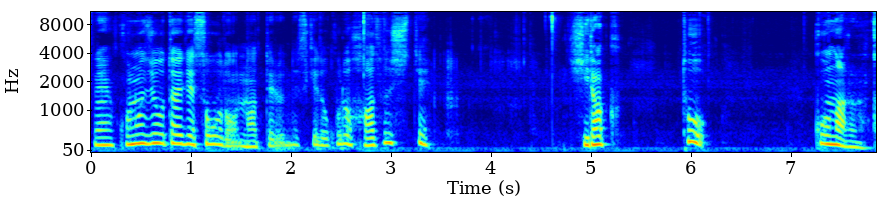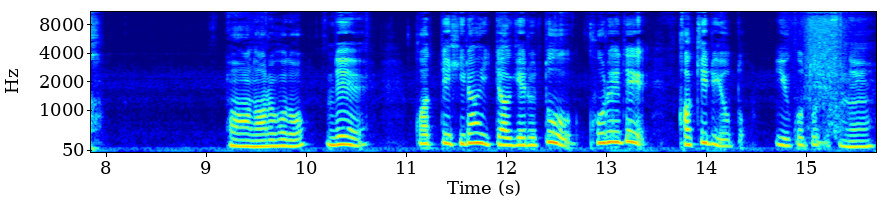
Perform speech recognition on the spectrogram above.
すね、この状態でソードになってるんですけど、これを外して、開くと、こうなるのか。ああ、なるほど。で、こうやって開いてあげると、これで書けるよということですね。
